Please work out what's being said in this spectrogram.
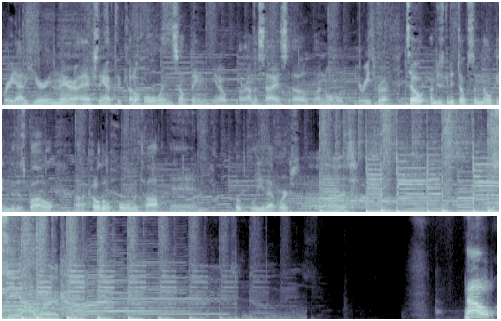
right out of here in there. I actually have to cut a hole in something, you know, around the size of a normal urethra. So I'm just gonna dump some milk into this bottle, uh, cut a little hole in the top, and hopefully that works. No!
